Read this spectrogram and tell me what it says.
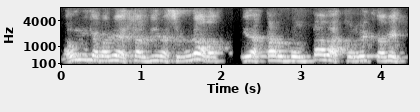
La única manera de estar bien aseguradas era estar montadas correctamente.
